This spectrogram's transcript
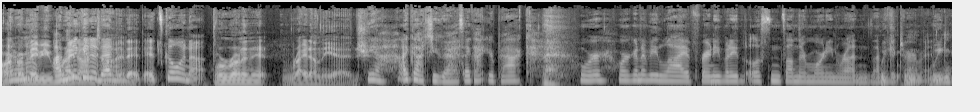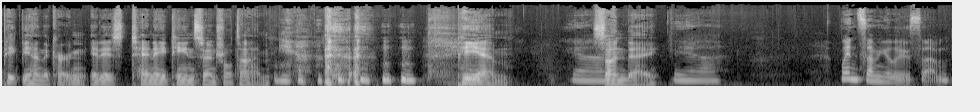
or, or maybe I'm right gonna get on it time. edited. It's going up. We're running it right on the edge. Yeah, I got you guys. I got your back. we're we're gonna be live for anybody that listens on their morning runs. I'm We can, determined. we can peek behind the curtain. It is 10:18 Central Time, yeah, p.m. yeah, Sunday. yeah. Win some, you lose some.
